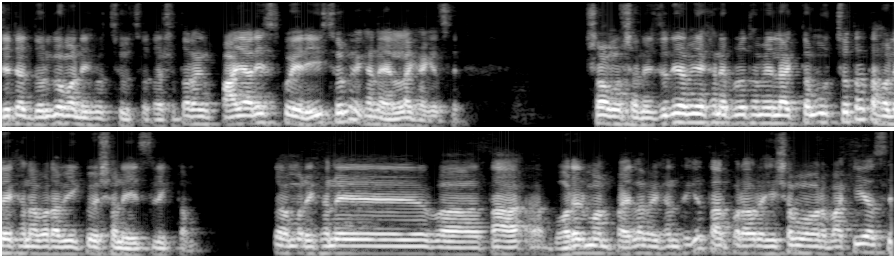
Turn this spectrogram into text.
যেটা দৈর্ঘ্য মানে হচ্ছে উচ্চতা। সুতরাং পাই আর স্কোয়ার এই হলো এখানে এল লেখা গেছে। সমস্যা নেই। যদি আমি এখানে প্রথমে লিখতাম উচ্চতা, তাহলে এখানে আবার আমি ইকুয়েশনে এইচ লিখতাম। তো আমার এখানে তা বরের মান পাইলাম এখান থেকে, তারপর আবার হিসাব আমার বাকি আছে,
